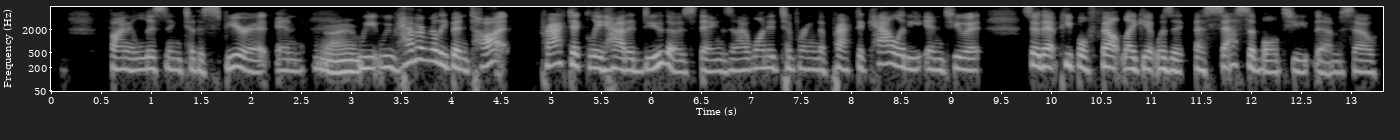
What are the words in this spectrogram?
finally listening to the spirit. And right. we we haven't really been taught practically how to do those things and i wanted to bring the practicality into it so that people felt like it was accessible to them so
